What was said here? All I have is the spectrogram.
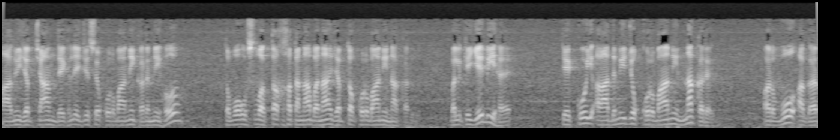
آدمی جب چاند دیکھ لے جسے قربانی کرنی ہو تو وہ اس وقت تک خط نہ بنائے جب تک قربانی نہ کر لے۔ بلکہ یہ بھی ہے کہ کوئی آدمی جو قربانی نہ کرے اور وہ اگر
